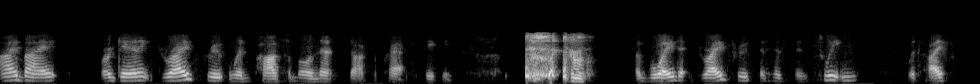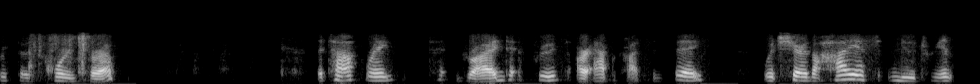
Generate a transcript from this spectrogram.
I buy organic dried fruit when possible, and that's Dr. Pratt speaking. Avoid dried fruit that has been sweetened with high fructose corn syrup. The top ranked dried fruits are apricots and figs, which share the highest nutrient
